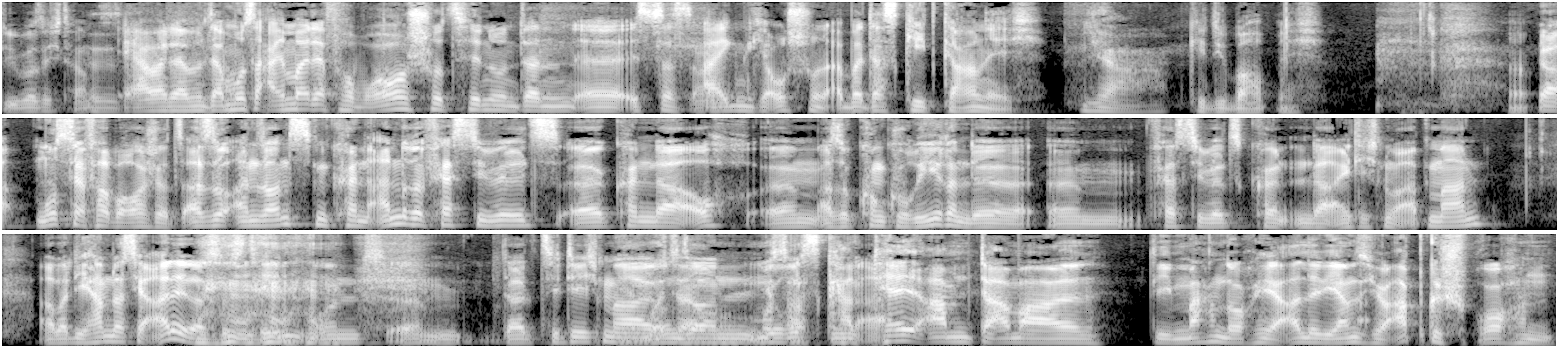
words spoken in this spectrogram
die Übersicht haben. Ja, aber da, da muss einmal der Verbraucherschutz hin und dann äh, ist das eigentlich auch schon, aber das geht gar nicht. ja. Geht überhaupt nicht. Ja, muss der Verbraucherschutz. Also ansonsten können andere Festivals äh, können da auch, ähm, also konkurrierende ähm, Festivals könnten da eigentlich nur abmahnen. Aber die haben das ja alle, das System. und ähm, da zitiere ich mal muss, ja- unseren muss das Juristen- Kartellamt da mal, die machen doch hier alle, die haben sich ja abgesprochen.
